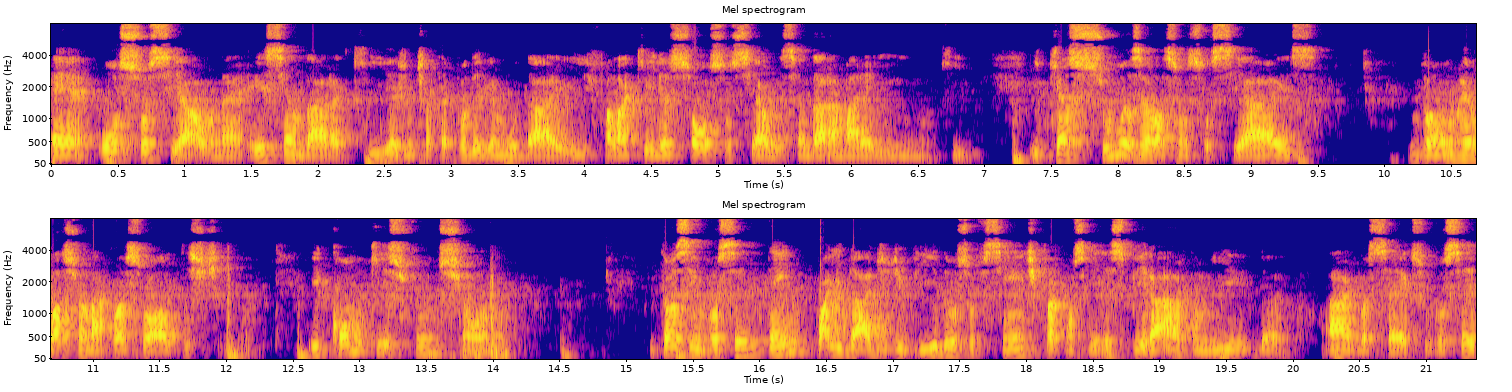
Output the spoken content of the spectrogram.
é o social, né? Esse andar aqui, a gente até poderia mudar ele e falar que ele é só o social, esse andar amarelinho aqui, e que as suas relações sociais vão relacionar com a sua autoestima. E como que isso funciona? Então, assim, você tem qualidade de vida o suficiente para conseguir respirar comida, água, sexo, você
